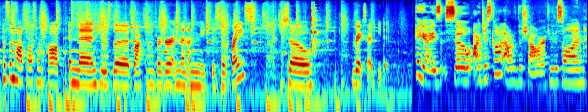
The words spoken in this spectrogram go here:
I put some hot sauce on top and then here's the black bean burger and then underneath is the rice. So very excited to eat it. Hey guys, so I just got out of the shower, threw this on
